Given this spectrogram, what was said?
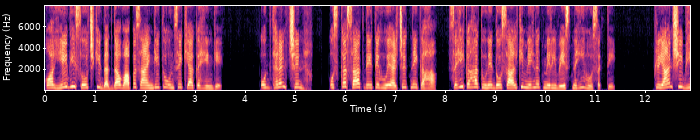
और ये भी सोच कि दद्दा वापस आएँगे तो उनसे क्या कहेंगे? उद्धरण चिन्ह। उसका साथ देते हुए अर्चित ने कहा, सही कहा तूने, दो साल की मेहनत मेरी वेस्ट नहीं हो सकती। क्रियांशी भी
